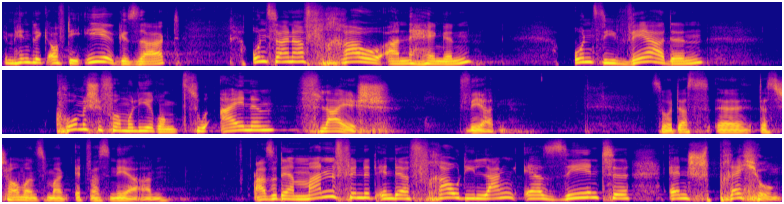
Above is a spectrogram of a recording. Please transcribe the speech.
im Hinblick auf die Ehe gesagt, und seiner Frau anhängen, und sie werden komische Formulierung, zu einem Fleisch werden. So, das, äh, das schauen wir uns mal etwas näher an. Also der Mann findet in der Frau die lang ersehnte Entsprechung.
